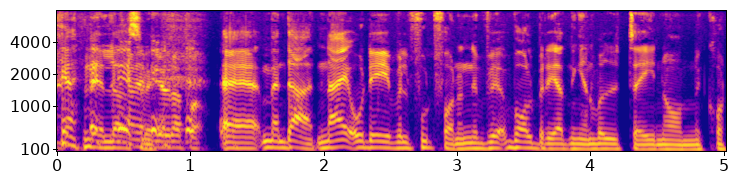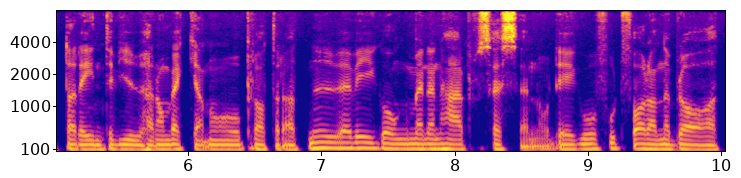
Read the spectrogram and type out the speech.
det löser vi. Eh, Men där, nej, och det är väl fortfarande. Valberedningen var ute i någon kortare intervju här om veckan och pratade att nu är vi igång med den här processen och det går fortfarande bra att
